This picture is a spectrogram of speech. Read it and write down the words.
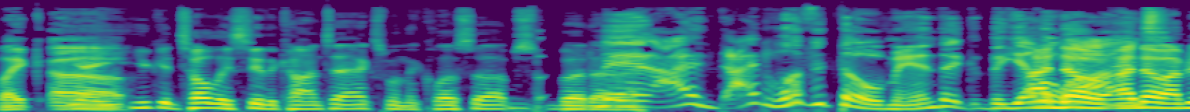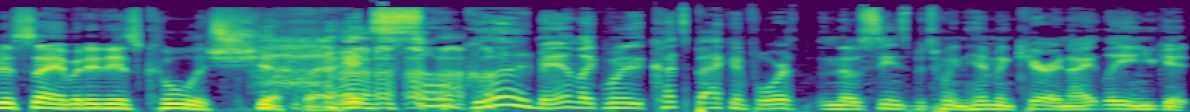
Like, uh, yeah, you, you can totally see the contacts when the close-ups, but uh, man, I I love it though, man. The the yellow I know, eyes. I know. I'm just saying, but it is cool as shit. Though. it's so good, man. Like when it cuts back and forth in those scenes between him and Keira Knightley, and you get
